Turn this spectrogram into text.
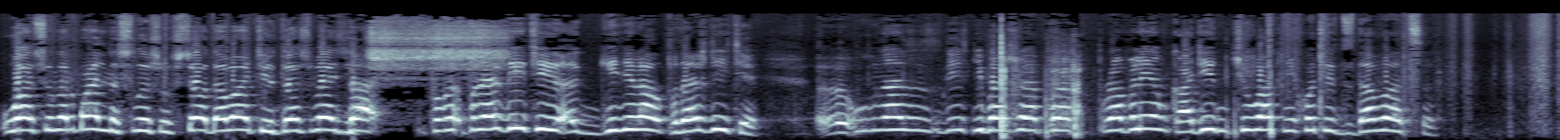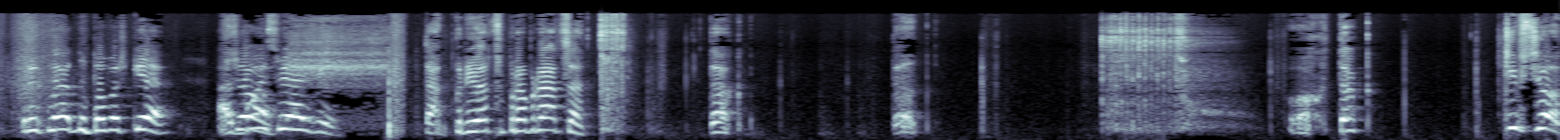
У вас все нормально, слышу. Все, давайте, до связи. Да, подождите, э, генерал, подождите. Э, У нас здесь небольшая про- проблемка. Один чувак не хочет сдаваться. Прикладно по башке. Отбой Всё. связи. Так, придется пробраться. Так. Так. Ох, так. И все.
